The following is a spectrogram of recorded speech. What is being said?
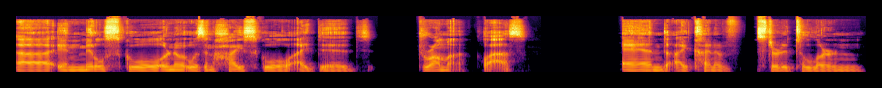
Uh, in middle school, or no, it was in high school, I did drama class. And I kind of started to learn,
